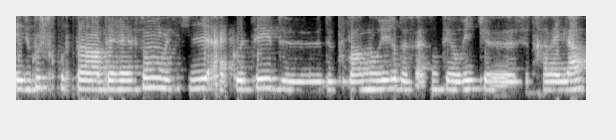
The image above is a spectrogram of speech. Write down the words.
Et du coup, je trouve ça intéressant aussi à côté de, de pouvoir nourrir de façon théorique euh, ce travail-là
